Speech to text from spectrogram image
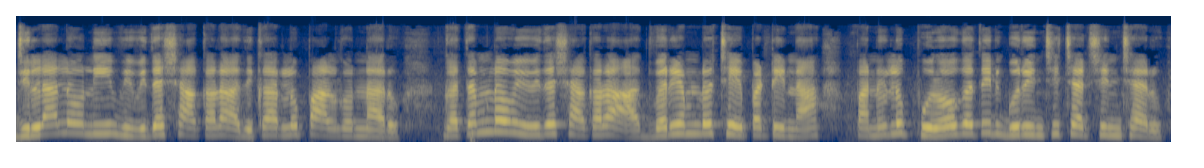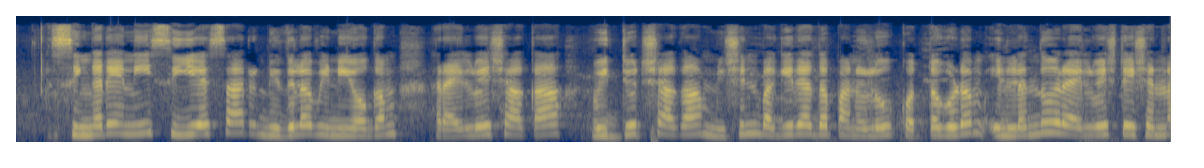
జిల్లాలోని వివిధ శాఖల అధికారులు పాల్గొన్నారు. గతంలో వివిధ శాఖల ఆధ్వర్యంలో చేపట్టిన పనులు పురోగతి గురించి చర్చించారు. సింగరేణి సిఎస్ఆర్ నిధుల వినియోగం రైల్వే శాఖ విద్యుత్ శాఖ మిషన్ భగీరథ పనులు కొత్తగూడెం ఇల్లందు రైల్వే స్టేషన్ల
